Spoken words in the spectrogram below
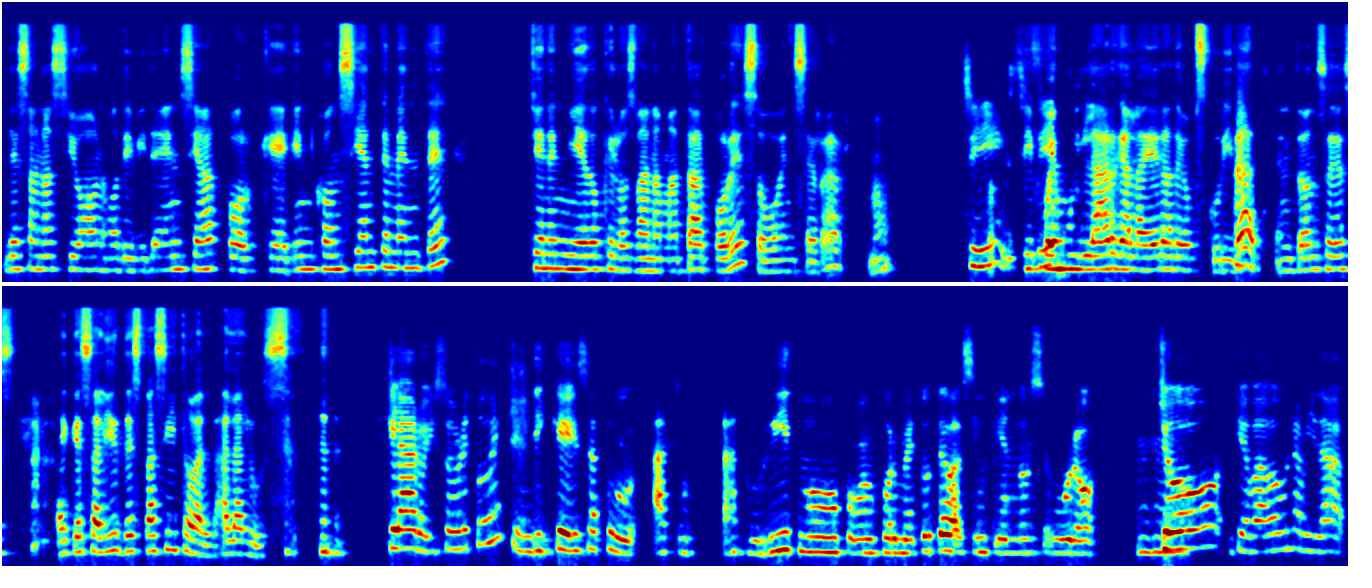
de sanación o de evidencia porque inconscientemente tienen miedo que los van a matar por eso o encerrar, ¿no? Sí. sí, fue muy larga la era de obscuridad, entonces hay que salir despacito a, la luz. Claro, y sobre todo entendí que es a tu, a tu, a tu ritmo, conforme tú te vas sintiendo seguro. Yo llevaba una vida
